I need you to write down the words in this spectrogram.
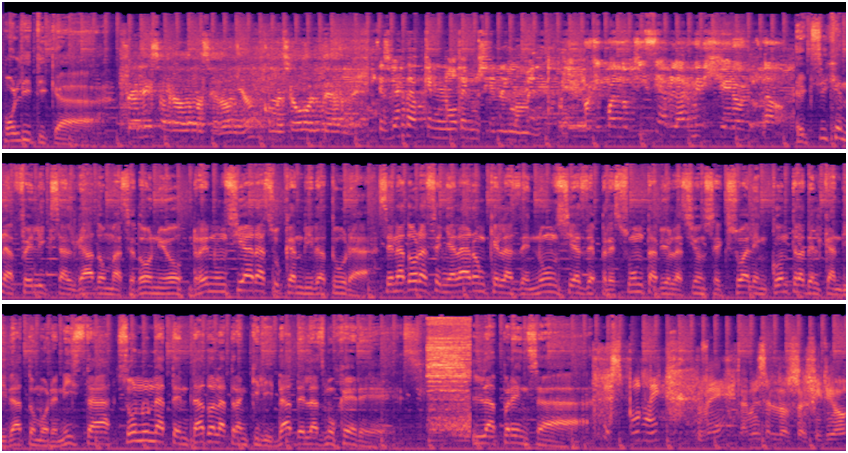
Política. Félix Salgado Macedonio comenzó a golpearme. Es verdad que no denuncié en el momento. Porque cuando quise hablar me dijeron no. Exigen a Félix Salgado Macedonio renunciar a su candidatura. Senadoras señalaron que las denuncias de presunta violación sexual en contra del candidato morenista son un atentado a la tranquilidad de las mujeres. La prensa. Sputnik V, también se los refirió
